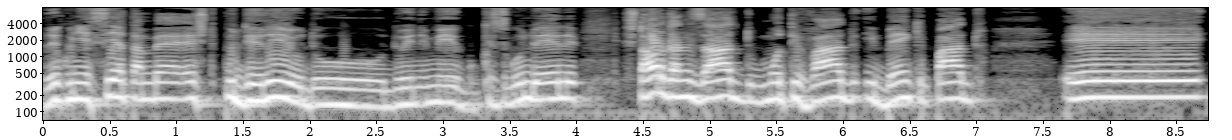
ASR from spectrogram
reconhecia também este poderio do, do inimigo, que segundo ele está organizado, motivado e bem equipado. E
